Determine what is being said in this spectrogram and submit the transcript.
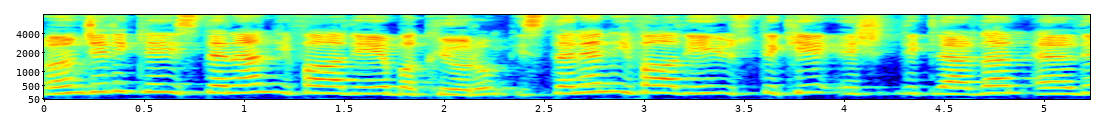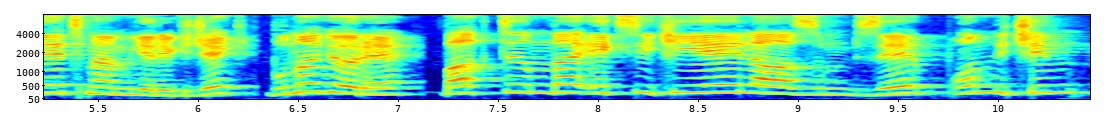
Öncelikle istenen ifadeye bakıyorum. İstenen ifadeyi üstteki eşitliklerden elde etmem gerekecek. Buna göre baktığımda eksi 2y lazım bize. Onun için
